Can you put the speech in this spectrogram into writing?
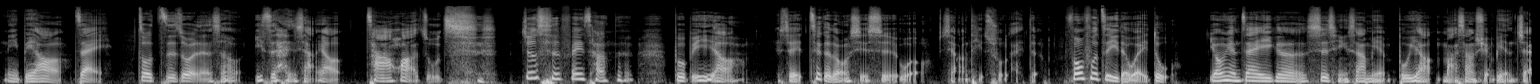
你不要在做制作人的时候一直很想要插话主持，就是非常的不必要。所以这个东西是我想要提出来的，丰富自己的维度。永远在一个事情上面，不要马上选边站。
